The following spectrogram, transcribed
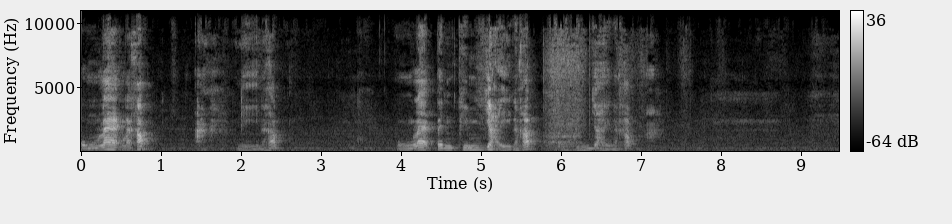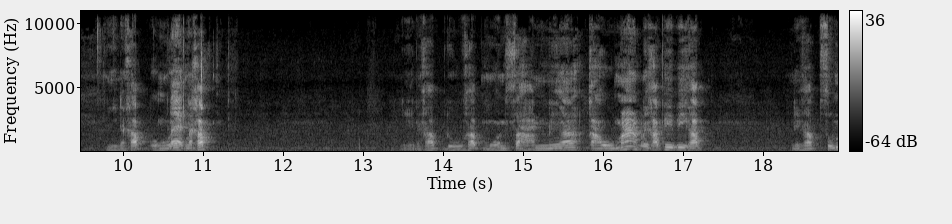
องค์แรกนะครับนี่นะครับ องค์แรกเป็นพิมพ์ใหญ่นะครับ พิมพ์ใหญ่นะครับ นี่นะครับ องค์แรกนะครับ นี่นะครับ ดูครับมวลสารเนื้อเก่ามากเลยครับพี่พี่ๆครับ นี่ครับซุ้ม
